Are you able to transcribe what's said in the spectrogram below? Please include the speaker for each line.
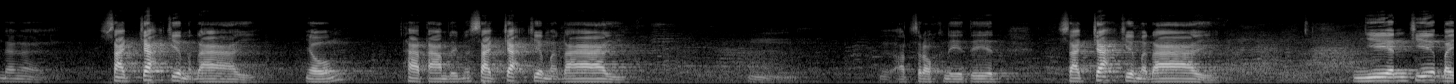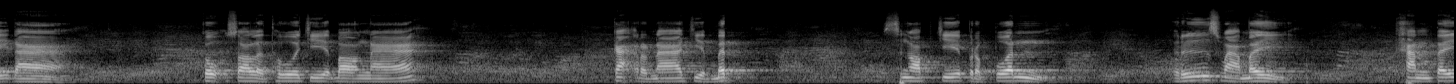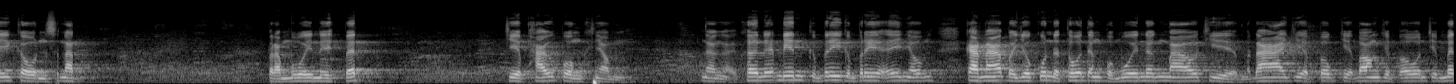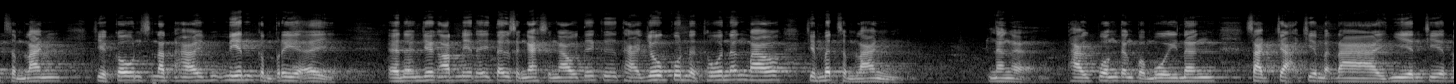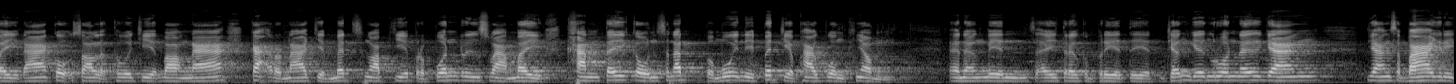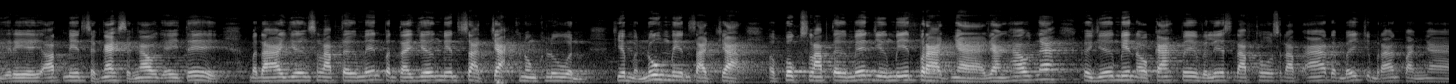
Speaker 1: ហ្នឹងហើយសច្ចៈជាម្ដាយញោមថាតាមដូចសច្ចៈជាម្ដាយអត់ស្រោះគ្នាទៀតសច្ចៈជាម្ដាយញាណជាបៃតាកុសលធัวជាបងណាករណាជាមិត្តស្ងប់ជាប្រពន្ធឬស្វាមី ខន្តីកូនស្និទ្ធ6នេះពិត ជាផៅពងខ្ញុំហ្នឹងហើយឃើញនេះមានកំព្រីកំព្រីអីញោមកាលណាបើយកគុណធម៌ទាំង6នឹងមកជាម្ដាយជាឪពុកជាបងជាប្អូនជាមិត្តសម្លាញ់ជាកូនស្និទ្ធហើយមានកំព្រីអីអានឹងយើងអត់មានអីទៅសង្កេះសង្កោចទេគឺថាយកគុណធម៌នឹងមកជាមិត្តសម្លាញ់ហ្នឹងហើយ ផៅពងទាំង6នឹងសច្ចៈជាម្ដាយញាណជាបៃតាកុសលធម៌ជាបងណាករណាជាមិត្តស្ងប់ជាប្រពន្ធឬស្វាមីខន្តីកូនស្និទ្ធ6នេះពិតជាផៅពងខ្ញុំអានឹងមានស្អីត្រូវកំព្រាទៀតអញ្ចឹងយើងរស់នៅយ៉ាង យ៉ាងសបាយរីករាយអត់មានសង្កេះសង្កោចអីទេម្ដាយយើងស្លាប់ទៅមែនប៉ុន្តែយើងមានសច្ចៈក្នុងខ្លួន ជាមនុស្សមានសច្ចៈឪពុកស្លាប់ទៅមែនយើងមានប្រាជ្ញាយ៉ាងហោចណាស់ក៏យើងមានឱកាសពេលវេលាស្ដាប់ធម៌ស្ដាប់អាដើម្បីចម្រើនបញ្ញា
